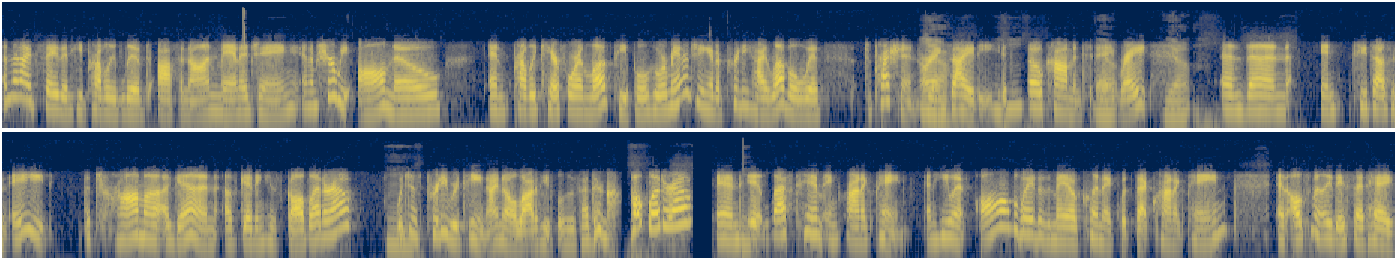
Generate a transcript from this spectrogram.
And then I'd say that he probably lived off and on managing, and I'm sure we all know and probably care for and love people who are managing at a pretty high level with depression or Yeah. anxiety. It's so common today, Yeah. right? Yeah. And then in 2008, the trauma again of getting his gallbladder out, hmm. which is pretty routine. I know a lot of people who've had their gallbladder out, and hmm. it left him in chronic pain. And he went all the way to the Mayo Clinic with that chronic pain. And ultimately, they said, hey,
